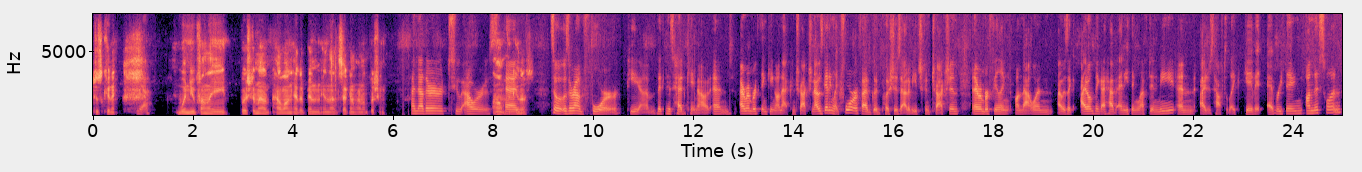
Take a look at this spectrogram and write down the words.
just kidding. Yeah. When you finally pushed him out, how long had it been in that second round of pushing? Another two hours. Oh my and goodness. So it was around 4 p.m. that his head came out. And I remember thinking on that contraction, I was getting like four or five good pushes out of each contraction. And I remember feeling on that one, I was like, I don't think I have anything left in me. And I just have to like give it everything on this one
